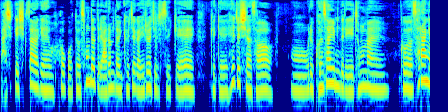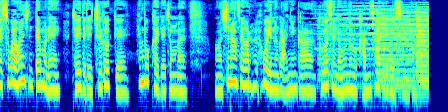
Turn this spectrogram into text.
맛있게 식사하게 하고 또 성도들의 아름다운 교제가 이루어질 수 있게 이렇게 해주셔서 어, 우리 권사님들이 정말 그 사랑의 수고와 헌신 때문에 저희들이 즐겁게 행복하게 정말 어, 신앙생활을 하고 있는 거 아닌가 그것에 너무너무 감사드리고 있습니다.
